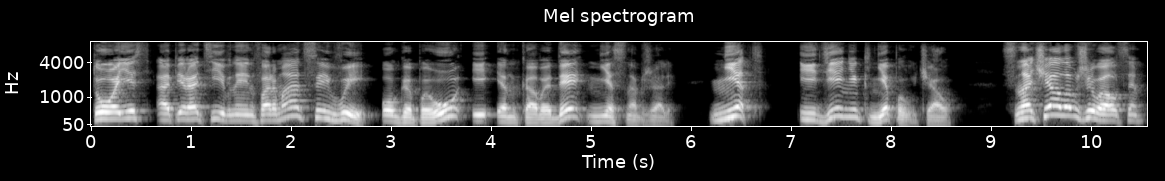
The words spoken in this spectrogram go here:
То есть оперативной информацией вы ОГПУ и НКВД не снабжали? Нет, и денег не получал. Сначала вживался,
